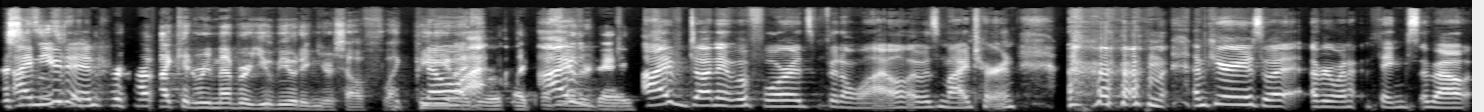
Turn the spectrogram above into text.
This I is- this is the muted. first time I can remember you muting yourself. Like Petey No, and I I- it like every other I've- day. I've done it before. It's been a while. It was my turn. Um, I'm curious what everyone thinks about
